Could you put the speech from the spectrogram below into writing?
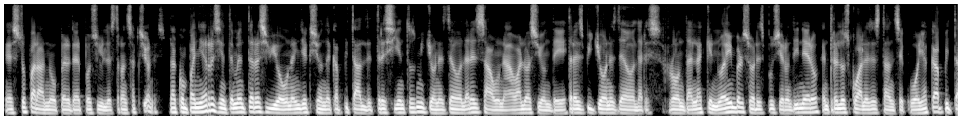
Esto para no perder posibles transacciones. La compañía recientemente recibió una inyección de capital de 300 millones de dólares a una evaluación de 3 billones de dólares, ronda en la que nueve inversores pusieron dinero, entre los cuales están Sequoia Capital,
